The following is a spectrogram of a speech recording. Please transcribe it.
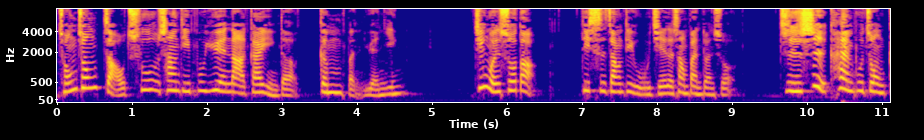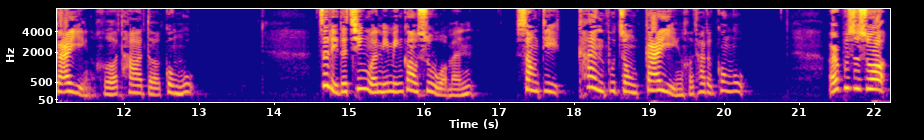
从中找出上帝不悦纳该隐的根本原因。经文说到第四章第五节的上半段说。只是看不中该隐和他的供物。这里的经文明明告诉我们，上帝看不中该隐和他的供物，而不是说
